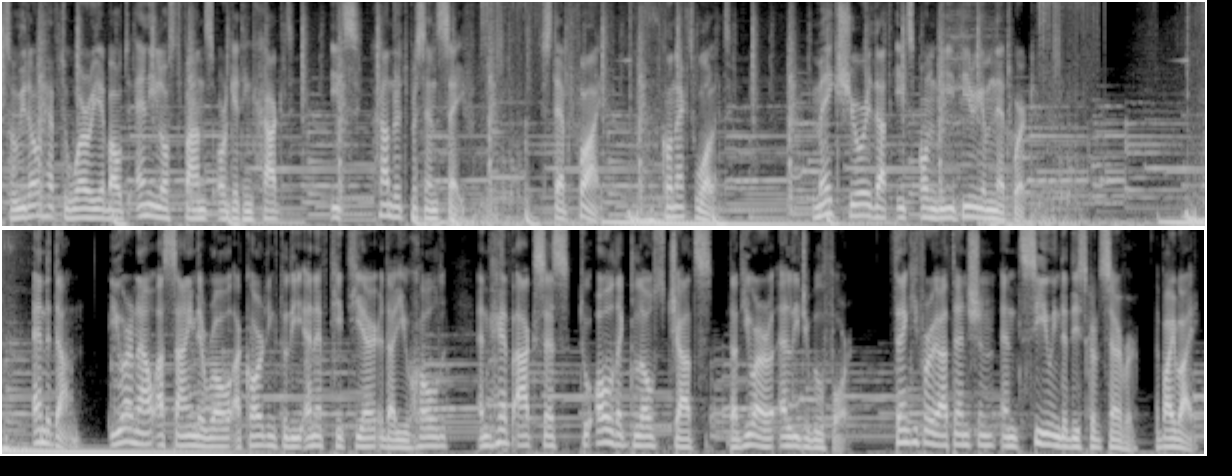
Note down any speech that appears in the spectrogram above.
so you don't have to worry about any lost funds or getting hacked. It's 100% safe. Step 5. Connect wallet. Make sure that it's on the Ethereum network. And done. You are now assigned a role according to the NFT tier that you hold and have access to all the closed chats that you are eligible for. Thank you for your attention and see you in the Discord server. Bye bye.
